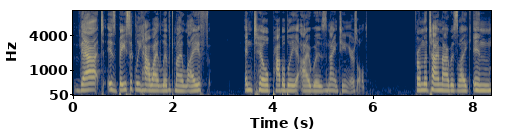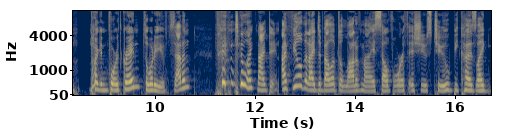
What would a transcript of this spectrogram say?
that is basically how I lived my life until probably I was 19 years old. From the time I was like in fucking fourth grade. So what are you, seven? to like 19. I feel that I developed a lot of my self worth issues too because, like,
